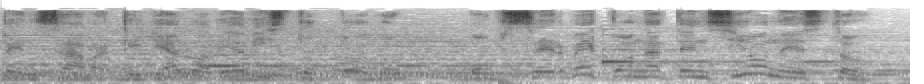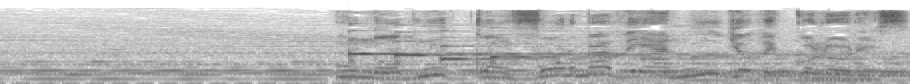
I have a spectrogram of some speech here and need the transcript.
Pensaba que ya lo había visto todo, observe con atención esto. Un ovni con forma de anillo de colores,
